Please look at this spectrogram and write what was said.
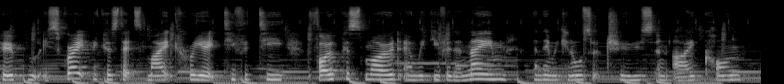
purple is great because that's my creativity focus mode. And we give it a name. And then we can also choose an icon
